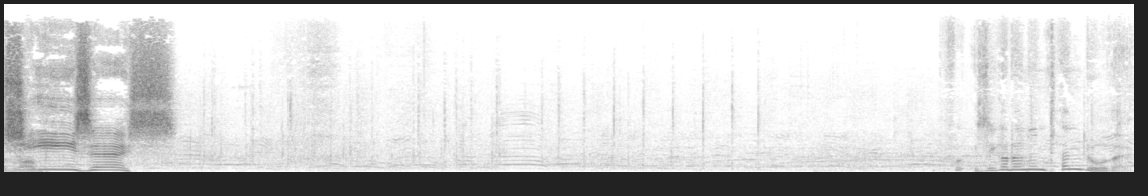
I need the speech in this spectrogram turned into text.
Jesus. Has he got a Nintendo there?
